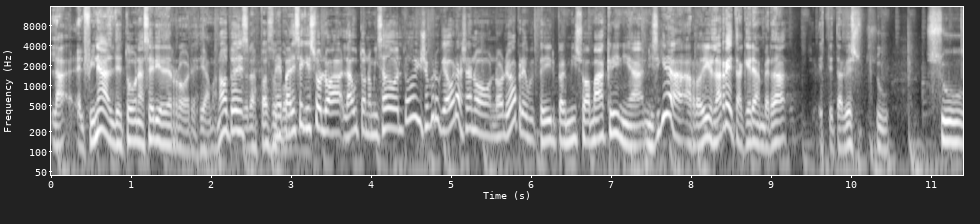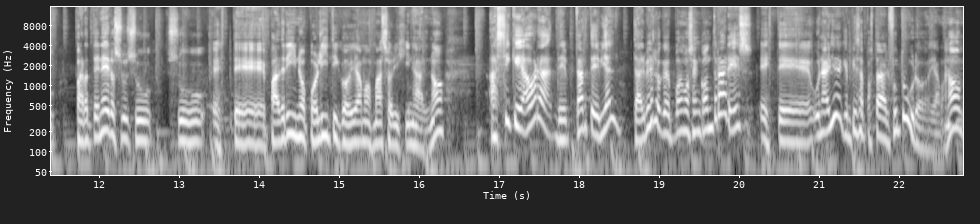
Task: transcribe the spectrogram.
la- el final de toda una serie de errores, digamos, ¿no? Entonces, me por- parece que eso lo ha, la ha autonomizado del todo y yo creo que ahora ya no, no le va a pedir permiso a Macri ni, a- ni siquiera a Rodríguez Larreta, que era en verdad este, tal vez su, su partenero, su, su, su, este, padrino político, digamos, más original, ¿no? Así que ahora, de parte de Vial, tal vez lo que podemos encontrar es este, una vida que empieza a apostar al futuro, digamos, ¿no?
